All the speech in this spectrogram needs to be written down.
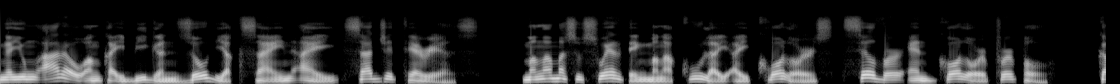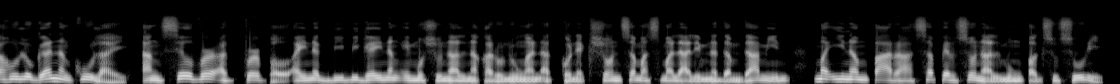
Ngayong araw ang kaibigan zodiac sign ay Sagittarius. Mga masuswerteng mga kulay ay colors, silver and color purple. Kahulugan ng kulay, ang silver at purple ay nagbibigay ng emosyonal na karunungan at koneksyon sa mas malalim na damdamin, mainam para sa personal mong pagsusuri.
